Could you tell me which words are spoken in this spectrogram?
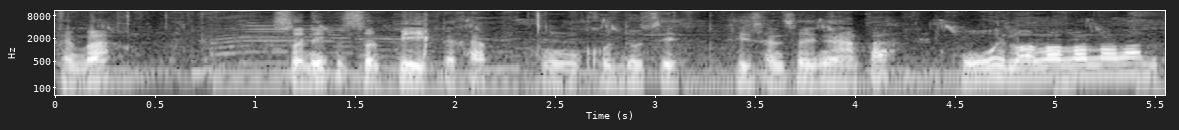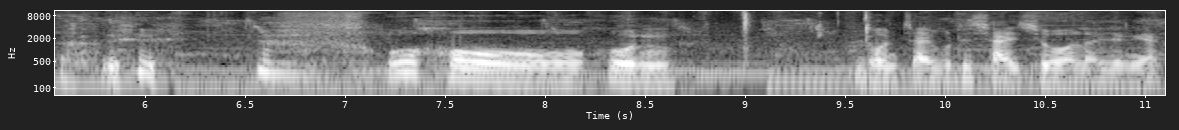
เห็นปะส่วนนี้เป็นส่วนปีกนะครับอืมคุณดูสิสีสันสวยงามปะโอ้ยร้อนร้อนร้อนร้อนโอ้โห คุณโดนใจวุฒิชัยชัวร์เลยอย่างเงี้ย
